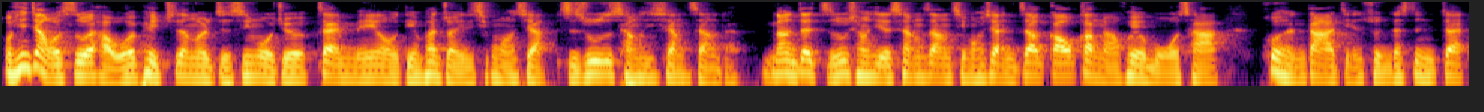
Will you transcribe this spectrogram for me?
我先讲我的思维好，我会配正二，只是因为我觉得在没有典范转移的情况下，指数是长期向上的。那你在指数长期的向上的情况下，你知道高杠杆会有摩擦，会很大的减损，但是你在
